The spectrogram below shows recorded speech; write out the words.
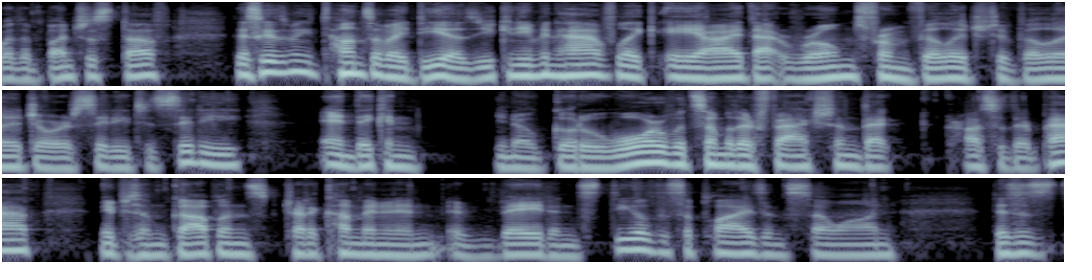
with a bunch of stuff. This gives me tons of ideas. You can even have like AI that roams from village to village or city to city, and they can, you know, go to war with some other faction that crosses their path. Maybe some goblins try to come in and invade and steal the supplies and so on. This is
